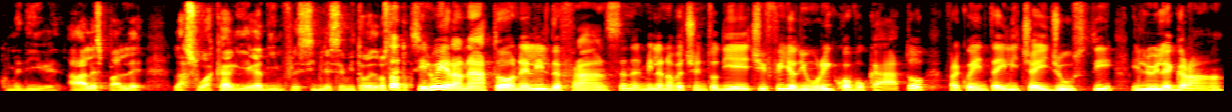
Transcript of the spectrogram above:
come dire, ha alle spalle la sua carriera di inflessibile servitore dello Stato. Sì, lui era nato nell'Île-de-France nel 1910, figlio di un ricco avvocato, frequenta i licei giusti, il Louis Le Grand,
